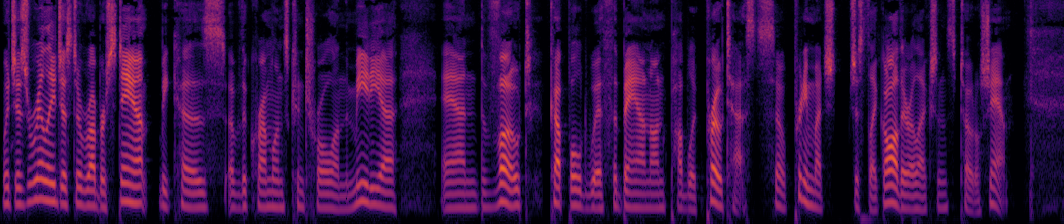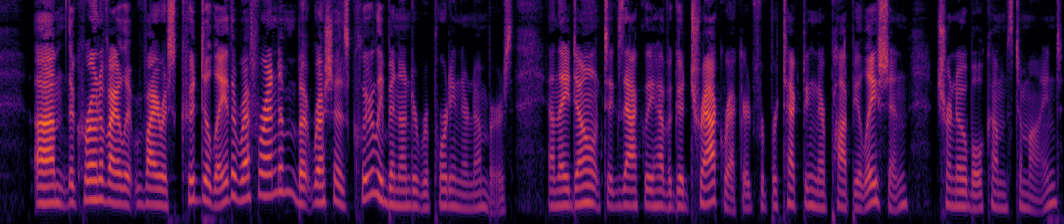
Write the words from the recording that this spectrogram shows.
which is really just a rubber stamp because of the Kremlin's control on the media and the vote coupled with the ban on public protests. So, pretty much just like all their elections, total sham. Um, the coronavirus could delay the referendum, but Russia has clearly been underreporting their numbers, and they don't exactly have a good track record for protecting their population. Chernobyl comes to mind,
